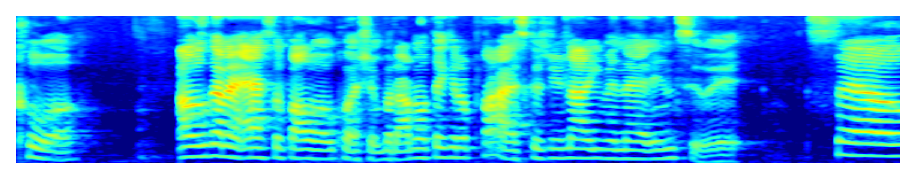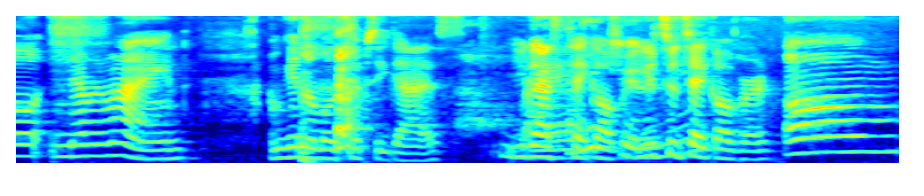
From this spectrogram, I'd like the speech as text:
Cool. I was gonna ask a follow up question, but I don't think it applies because you're not even that into it. So never mind. I'm getting a little tipsy, guys. You guys Right. take You over. You kidding two me? take over. Um,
